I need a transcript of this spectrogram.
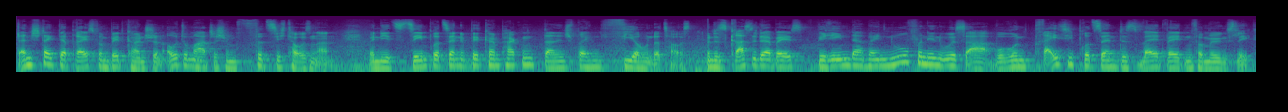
dann steigt der Preis von Bitcoin schon automatisch um 40.000 an. Wenn die jetzt 10% in Bitcoin packen, dann entsprechend 400.000. Und das Krasse dabei ist, wir reden dabei nur von den USA, wo rund 30% des weltweiten Vermögens liegt.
